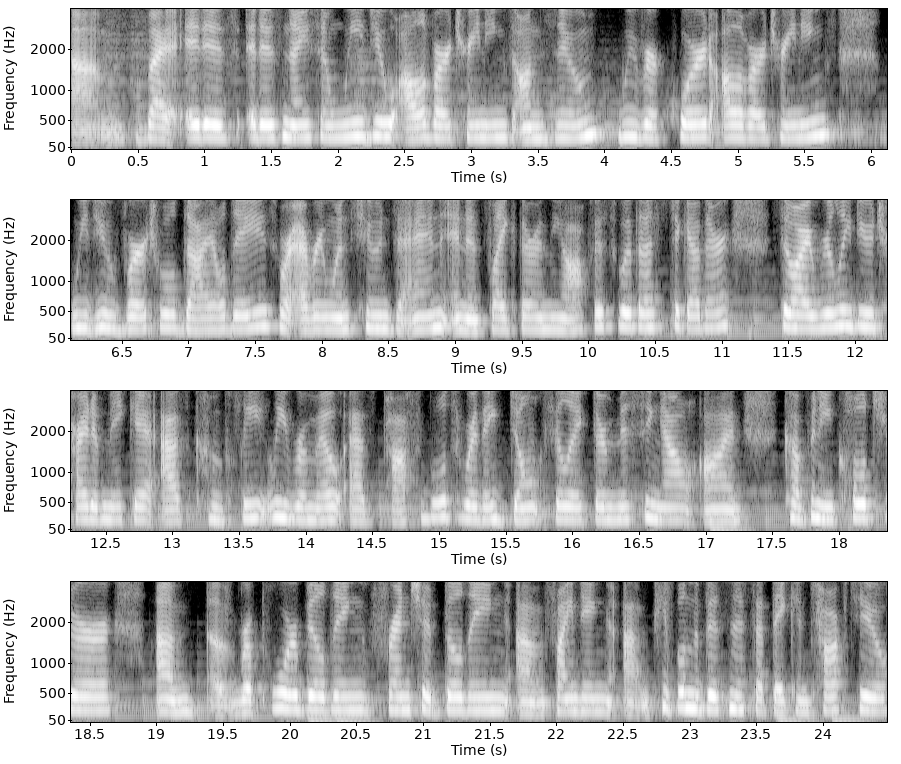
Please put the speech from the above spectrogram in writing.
Um, but it is it is nice, and we do all of our trainings on Zoom. We record all of our trainings. We do virtual dial days where everyone tunes in, and it's like they're in the office with us together. So I really do try to make it as completely remote as possible, to where they don't feel like they're missing out on company culture, um, uh, rapport building, friendship building, um, finding um, people in the business that they can talk to.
